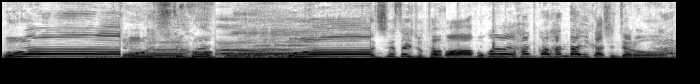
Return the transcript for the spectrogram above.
우와. 오, 진짜 커. 우와, 진짜 사이즈 좋다. 와, 보고형 한건 한다니까, 진짜로. 야,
